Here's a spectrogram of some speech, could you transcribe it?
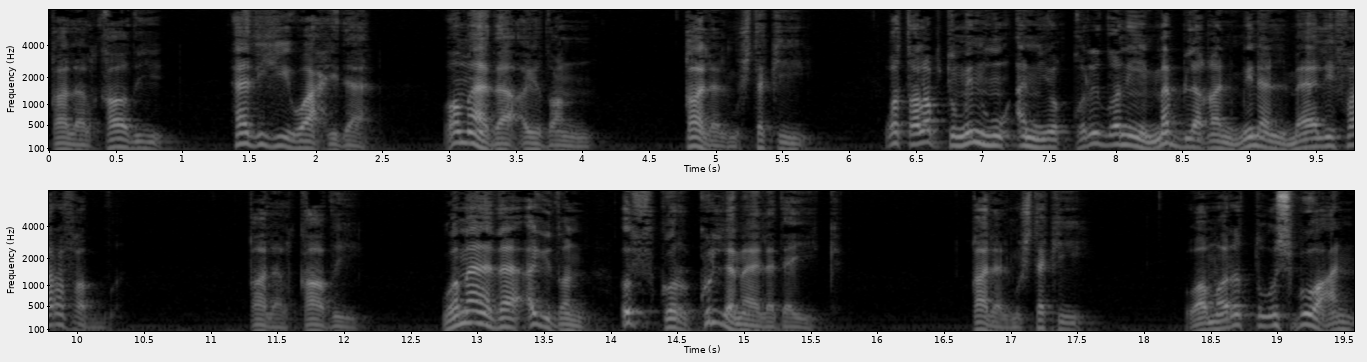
قال القاضي هذه واحدة وماذا أيضا؟ قال المشتكي وطلبت منه أن يقرضني مبلغا من المال فرفض قال القاضي وماذا أيضا أذكر كل ما لديك قال المشتكي ومرضت أسبوعا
